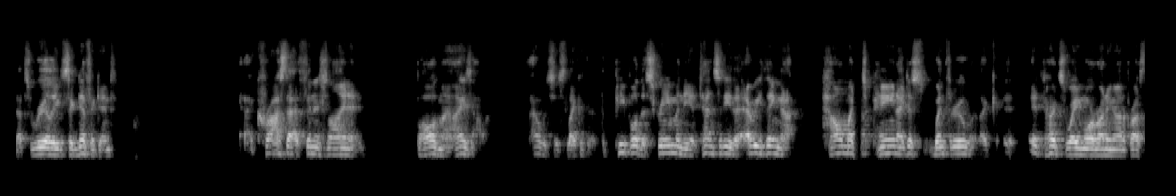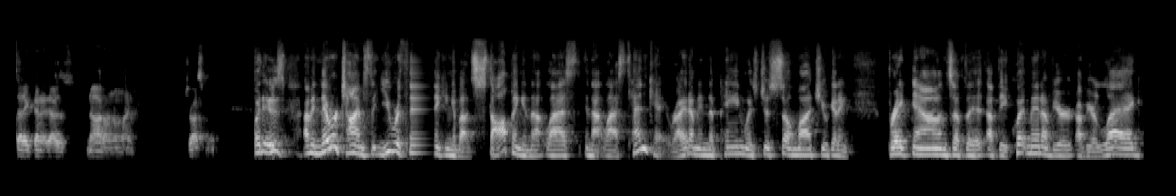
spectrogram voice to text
That's really significant. I crossed that finish line and bawled my eyes out. I was just like the, the people, the screaming, the intensity, the everything, the, how much pain I just went through. Like it, it hurts way more running on a prosthetic than it does not on one. Trust me. But it was, I mean, there were times that you were thinking about stopping in that last in that last 10K, right? I mean, the pain was just so much. You were getting breakdowns of the of the equipment of your of your leg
